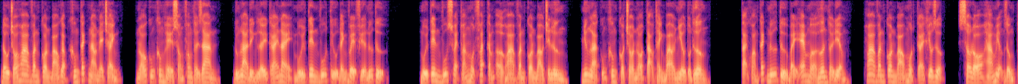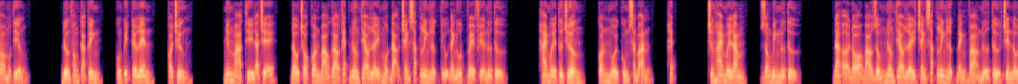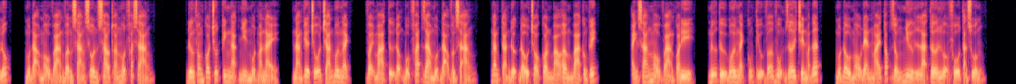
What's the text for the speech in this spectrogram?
Đầu chó hoa văn con báo gặp không cách nào né tránh, nó cũng không hề sóng phong thời gian, đúng là đỉnh lấy cái này mũi tên vũ tiểu đánh về phía nữ tử. Mũi tên vũ xoẹt thoáng một phát cắm ở hoa văn con báo trên lưng, nhưng là cũng không có cho nó tạo thành bao nhiêu tổn thương. Tại khoảng cách nữ tử 7m hơn thời điểm, hoa văn con báo một cái khiêu dược, sau đó há miệng giống to một tiếng. Đường phong cả kinh, cuốn quýt kêu lên, coi chừng. Nhưng mà thì đã trễ, đầu chó con báo gào thét nương theo lấy một đạo tranh sắc linh lực tiểu đánh út về phía nữ tử. 24 chương, con ngồi cùng săn bán. Chương 25, dòng binh nữ tử. Đang ở đó báo giống nương theo lấy tranh sắc linh lực đánh vào nữ tử trên đầu lúc, một đạo màu vàng vầng sáng xôn sao thoáng một phát sáng. Đường Phong có chút kinh ngạc nhìn một màn này, nàng kia chỗ chán bôi ngạch, vậy mà tự động buộc phát ra một đạo vầng sáng, ngăn cản được đầu chó con báo âm ba công kích. Ánh sáng màu vàng qua đi, nữ tử bôi ngạch cũng tiểu vỡ vụn rơi trên mặt đất, một đầu màu đen mái tóc giống như là tơ lụa phố tán xuống.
